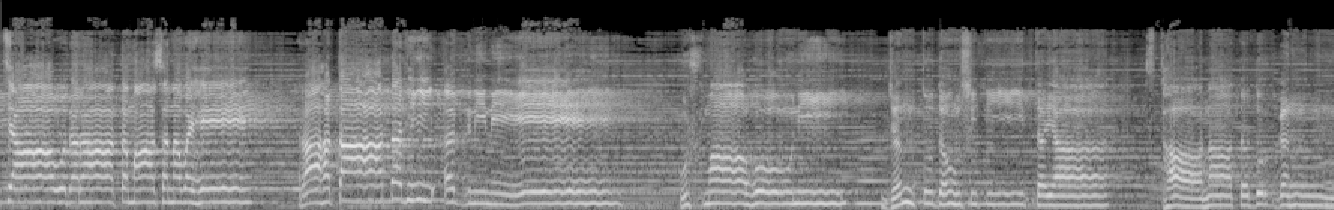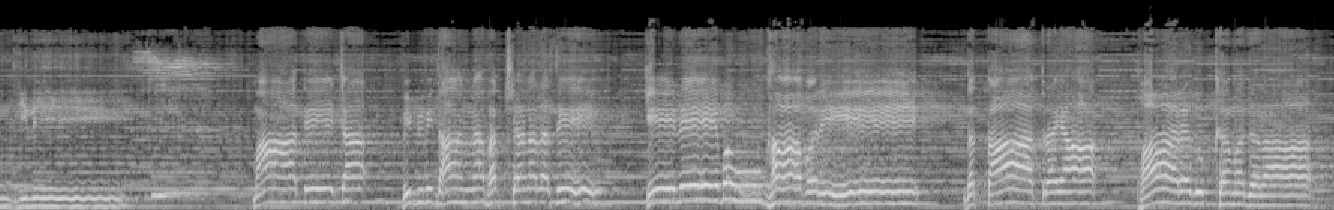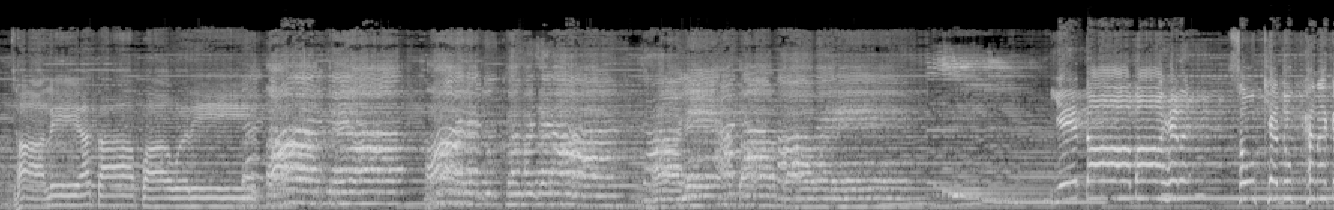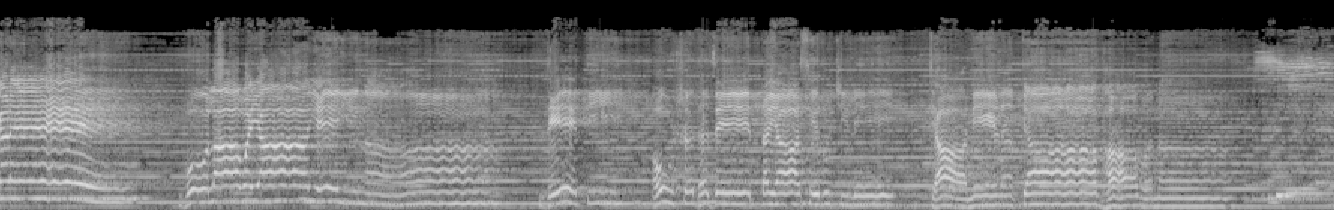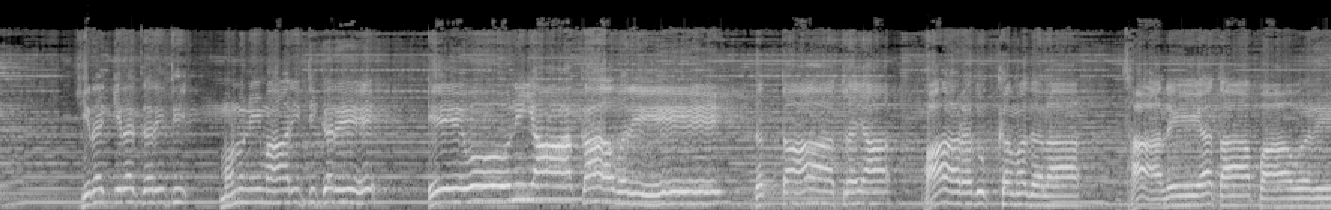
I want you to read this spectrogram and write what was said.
स्या उदरातमासनवहे वहे राहतात् अधि अग्निने। कुष्माहोनि जन्तुदंशि स्थानात् दुर्गन्धिने। माते च विविधान्न भक्षणरसे केले बहु घाबरे दत्तात्रया फार दुःख मजला झाले आता पावरे. येता बाहेर सौख्य दुःख न कळे बोलावया येईना. देती औषध जे तयासी रुचिले त्या नेण त्या भावना. किरकिर करीती म्हणून मारिती करे एवोनिया कावरे. दत्तात्रया फार दुःख मजला झाले आता पावरे.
